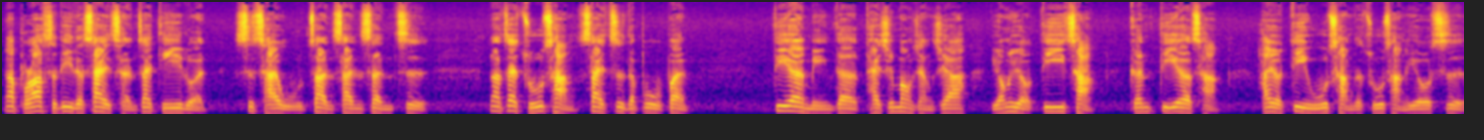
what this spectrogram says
那普拉斯利的赛程在第一轮是才五战三胜制。那在主场赛制的部分，第二名的台新梦想家拥有第一场跟第二场。还有第五场的主场优势，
